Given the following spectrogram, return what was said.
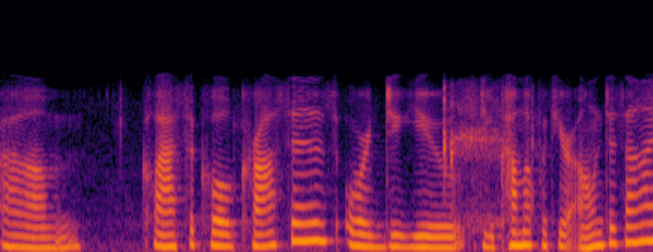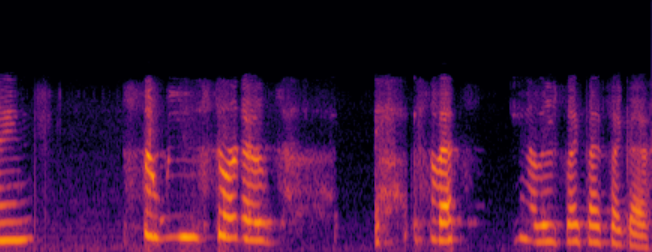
um, classical crosses, or do you do you come up with your own designs? So we sort of so that's you know, there's like that's like a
